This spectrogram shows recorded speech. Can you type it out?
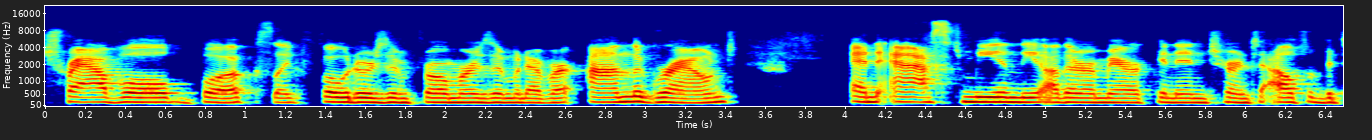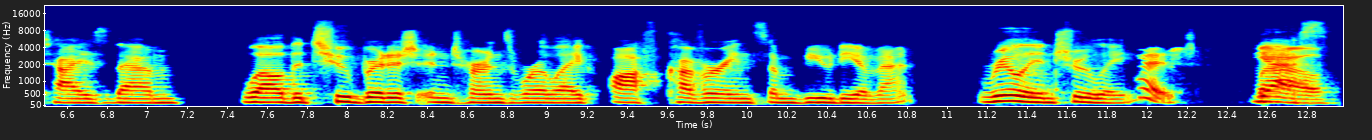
travel books, like Fodor's and Frommer's and whatever, on the ground and asked me and the other American intern to alphabetize them while the two British interns were like off covering some beauty event. Really and truly. Gosh. Yes. Wow.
